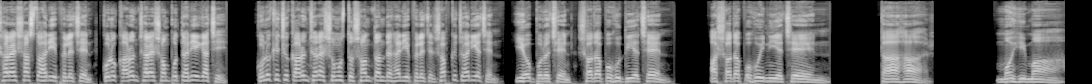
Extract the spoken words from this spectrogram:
ছাড়াই স্বাস্থ্য হারিয়ে ফেলেছেন, কোনো কারণ ছাড়াই সম্পত্তি হারিয়ে গেছে, কোনো কিছু কারণ ছাড়াই সমস্ত সন্তানদের হারিয়ে ফেলেছেন, সবকিছু হারিয়েছেন। ইয়ব বলেছেন, সদাপহু দিয়েছেন, আর সদাপহুই নিয়েছেন। তাহার মহিমা।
